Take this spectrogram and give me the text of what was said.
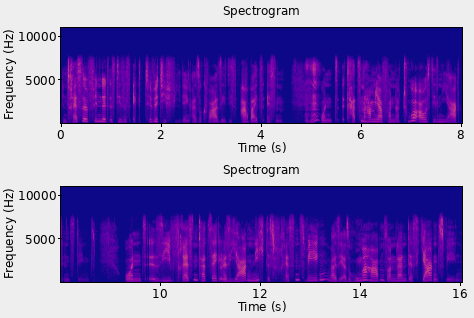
Interesse findet, ist dieses Activity Feeding, also quasi dieses Arbeitsessen. Mhm. Und Katzen haben ja von Natur aus diesen Jagdinstinkt. Und äh, sie fressen tatsächlich oder sie jagen nicht des Fressens wegen, weil sie also Hunger haben, sondern des Jagens wegen.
